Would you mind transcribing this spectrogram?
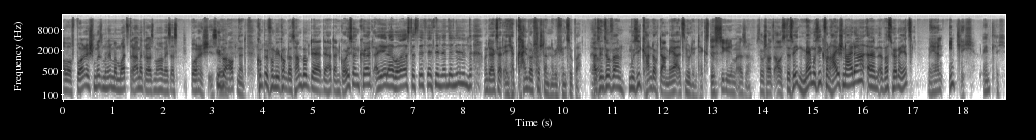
Aber auf Borisch muss man immer Mordsdrama draus machen, weil es aus Borisch ist. Überhaupt nicht. Kumpel von mir kommt aus Hamburg, der, der hat dann Geusern gehört, ah, jeder weiß, das ist. Und der hat gesagt, ey, ich habe kein Wort verstanden, aber ich finde es super. Also insofern, Musik kann doch da mehr als nur den Text. Das sehe ich ihm also. So schaut's aus. Deswegen mehr Musik von Heischneider. Ähm, was hören wir jetzt? Wir hören endlich. Endlich.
